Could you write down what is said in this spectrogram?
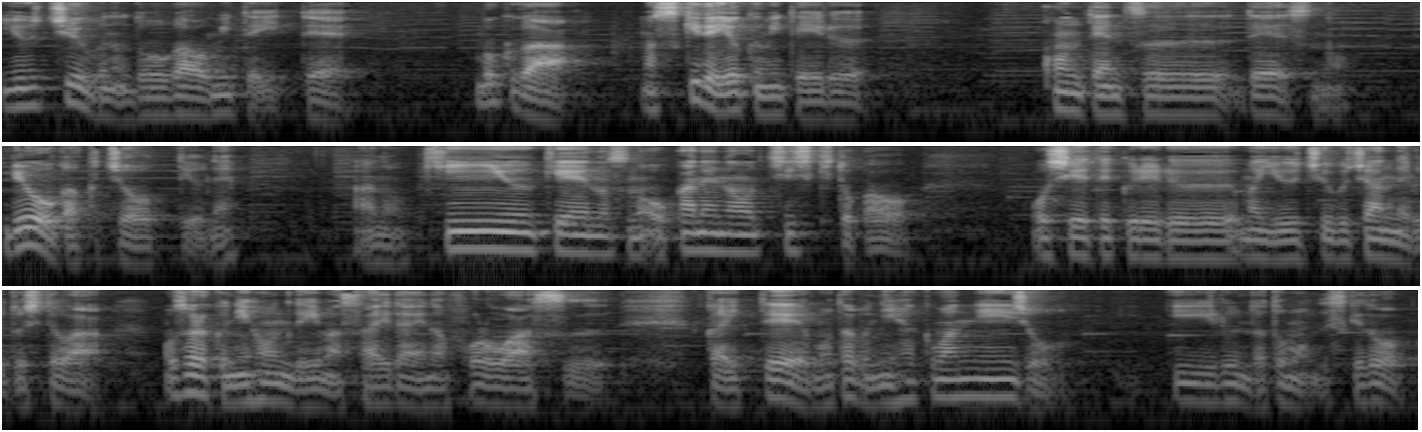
YouTube の動画を見ていて僕が好きでよく見ているコンテンツでその両学長っていうねあの金融系のそのお金の知識とかを教えてくれる、まあ、YouTube チャンネルとしてはおそらく日本で今最大のフォロワー数がいてもう多分200万人以上いるんだと思うんですけど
